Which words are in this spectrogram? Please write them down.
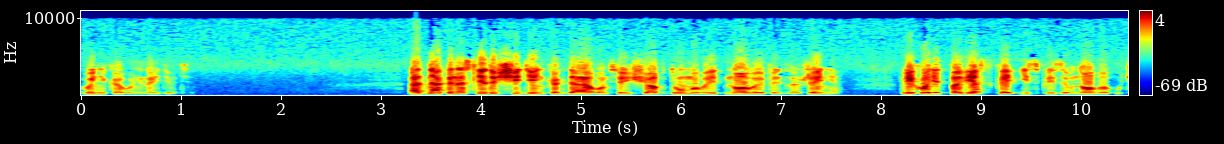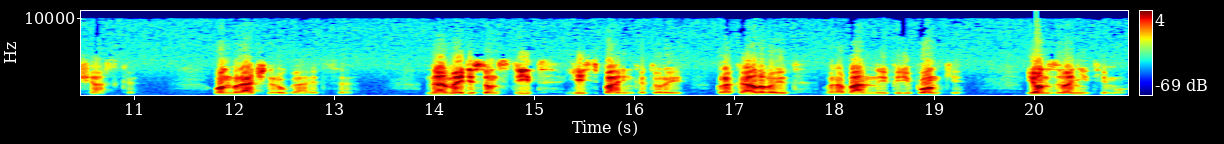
вы никого не найдете». Однако на следующий день, когда он все еще обдумывает новое предложение, приходит повестка из призывного участка. Он мрачно ругается. На Мэдисон-стрит есть парень, который прокалывает барабанные перепонки, и он звонит ему.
